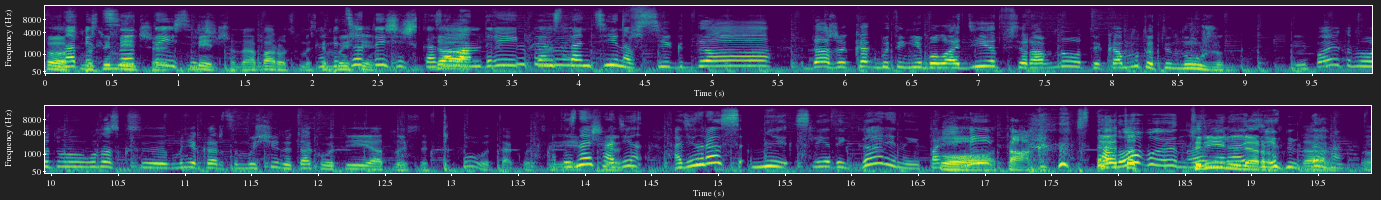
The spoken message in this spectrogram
Э, На в смысле, 500 меньше, тысяч. меньше, наоборот, в смысле, На 500 мужчин. тысяч, сказал Да. Андрей Константинов. Всегда, даже как бы ты ни был одет, все равно ты кому-то ты нужен. И поэтому вот у нас, мне кажется, мужчины так вот и относятся. Фу, вот так вот. А ты знаешь, один, один раз мы с Ледой Гариной О, пошли так. в столовую Это номер триллер. один. Да. да.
